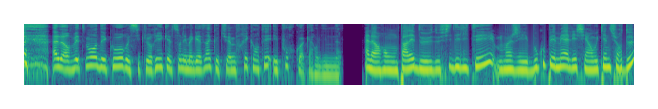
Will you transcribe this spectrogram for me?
alors, vêtements, déco, recyclerie, quels sont les magasins que tu aimes fréquenter et pourquoi, Caroline? Alors, on parlait de, de fidélité. Moi, j'ai beaucoup aimé aller chez un week-end sur deux.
